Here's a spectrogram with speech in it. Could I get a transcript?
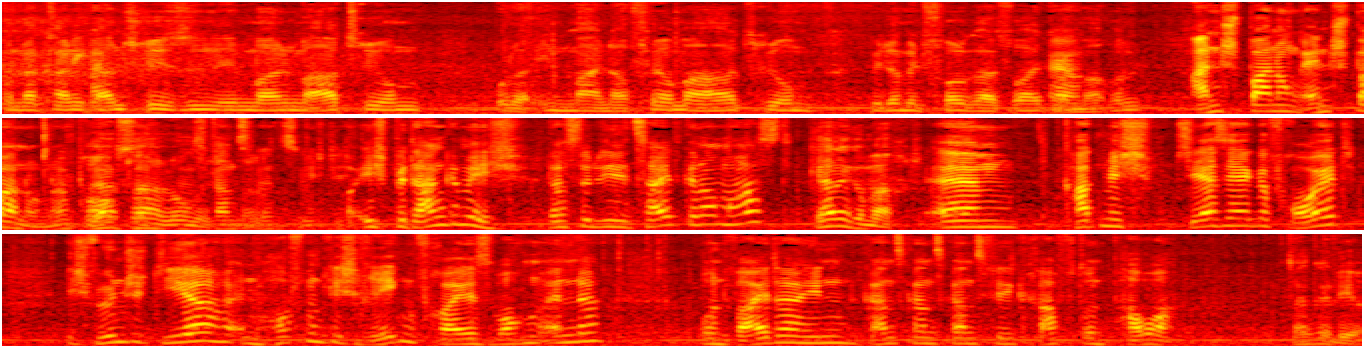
Und dann kann ich anschließend in meinem Atrium oder in meiner Firma Atrium wieder mit Vollgas weitermachen. Anspannung, Entspannung, ne? Brauchst klar, du. Das logisch, ist ganz, ganz wichtig. Ich bedanke mich, dass du dir die Zeit genommen hast. Gerne gemacht. Ähm, hat mich sehr, sehr gefreut. Ich wünsche dir ein hoffentlich regenfreies Wochenende und weiterhin ganz, ganz, ganz viel Kraft und Power. Danke dir.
